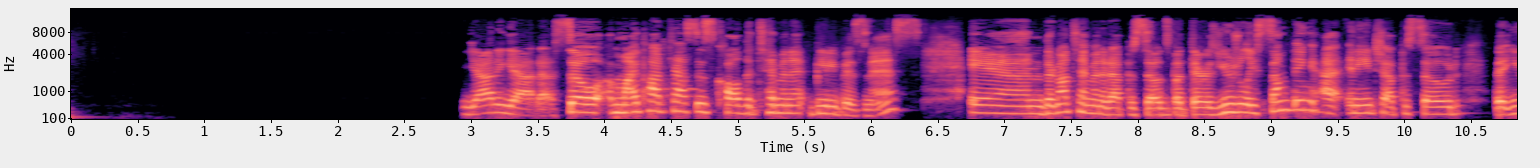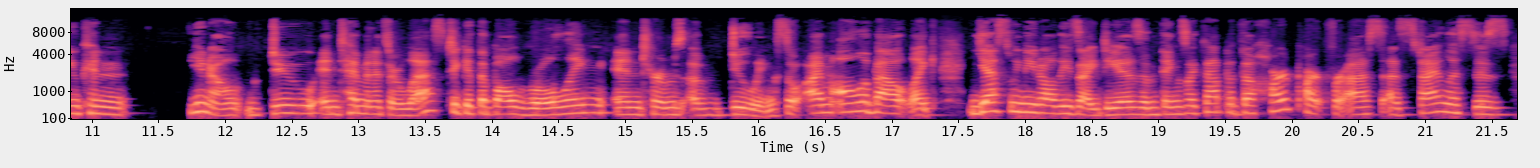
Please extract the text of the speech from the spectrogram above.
yada yada. So my podcast is called the 10 minute beauty business and they're not 10 minute episodes, but there's usually something at, in each episode that you can you know do in 10 minutes or less to get the ball rolling in terms of doing. So i'm all about like yes we need all these ideas and things like that but the hard part for us as stylists is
